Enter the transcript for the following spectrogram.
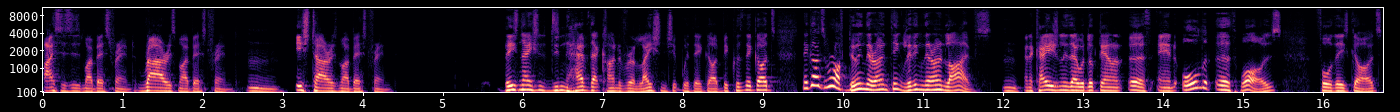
Isis is my best friend, Ra is my best friend, Ishtar is my best friend these nations didn't have that kind of relationship with their God because their gods, their gods were off doing their own thing, living their own lives. And occasionally they would look down on earth and all that earth was for these gods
